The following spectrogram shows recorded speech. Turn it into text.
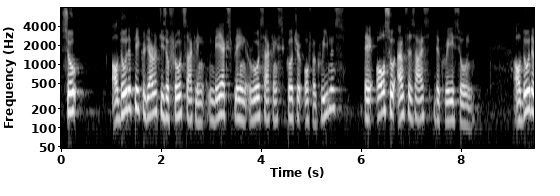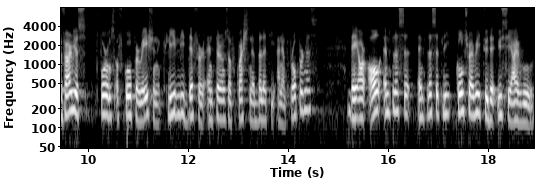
So, although the peculiarities of road cycling may explain road cycling's culture of agreements, they also emphasize the gray zone. Although the various forms of cooperation clearly differ in terms of questionability and improperness, they are all implicit, implicitly contrary to the UCI rule.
